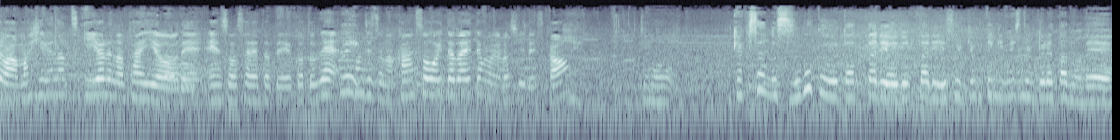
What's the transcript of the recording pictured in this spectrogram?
は真昼の月夜の太陽で演奏されたということで、い。本日の感想をいただいてもよろしいですか、でもお客さんがすごく歌ったり踊ったり積極的にしてくれたので、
